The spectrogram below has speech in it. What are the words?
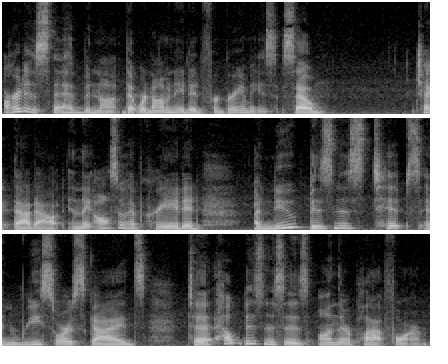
artists that have been not that were nominated for Grammys. So check that out. And they also have created a new business tips and resource guides to help businesses on their platform.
